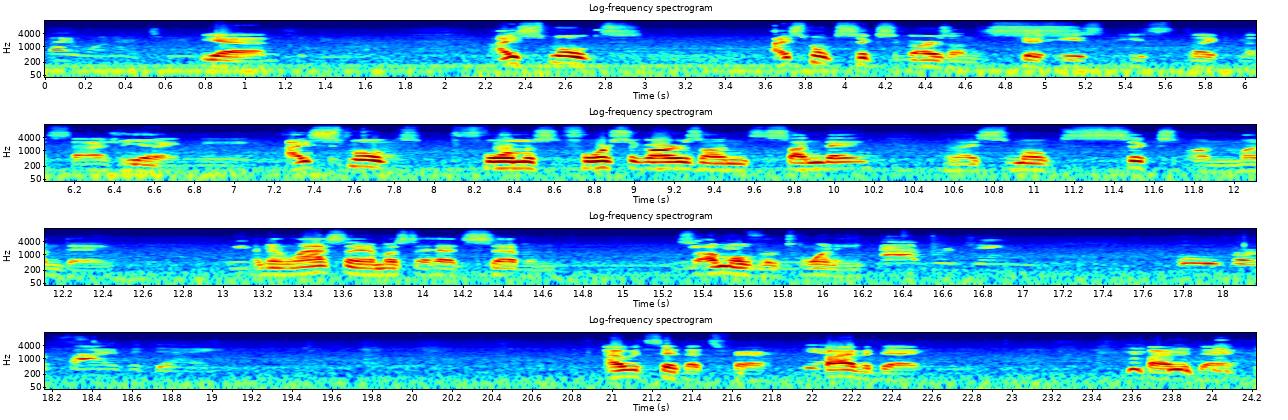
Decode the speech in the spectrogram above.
by one or two. Yeah. I'm keeping up. I smoked. I smoked six cigars on. s- Dude, he's he's like massaging Yeah. my knee. I this smoked four four cigars on Sunday, and I smoked six on Monday. We've And then last night I must have had seven. So I'm over twenty. averaging over five a day. I would say that's fair. Yeah. Five a day. Five a day.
